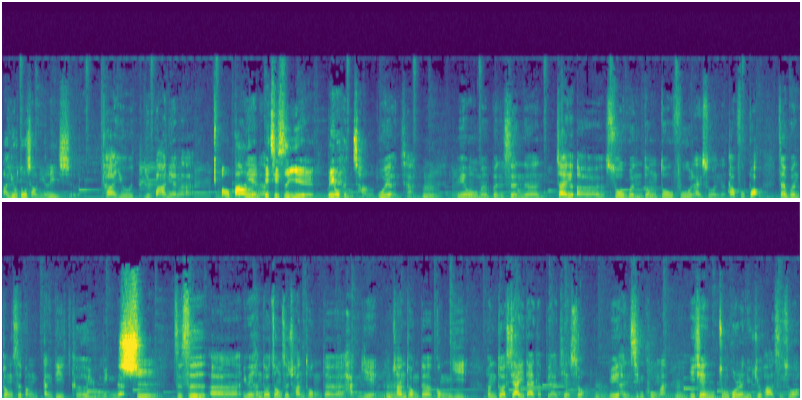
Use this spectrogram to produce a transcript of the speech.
啊，又多少年历史了？它有有八年了，哦，八年，了哎，其实也没有很长，不会很长。嗯，因为我们本身呢，在呃说文东豆腐来说呢，豆腐包在文东是帮当地赫赫有名的。是，只是呃，因为很多这种是传统的行业，传统的工艺，很多下一代他不要接受，因为很辛苦嘛。嗯。以前中国人有句话是说，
